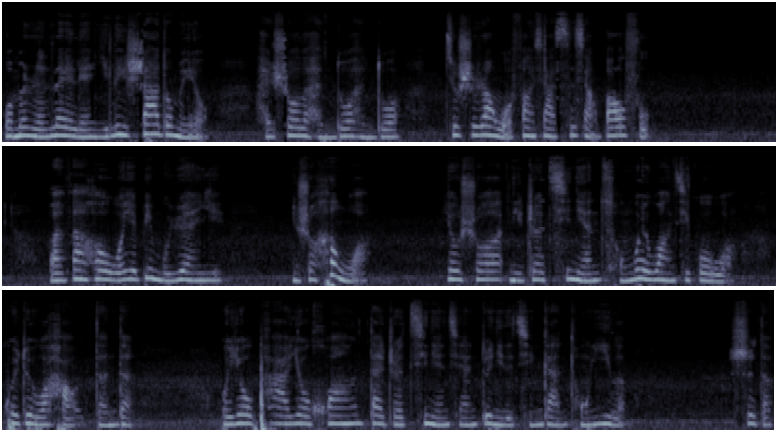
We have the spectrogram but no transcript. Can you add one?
我们人类连一粒沙都没有，还说了很多很多，就是让我放下思想包袱。晚饭后我也并不愿意。你说恨我，又说你这七年从未忘记过我，会对我好等等。我又怕又慌，带着七年前对你的情感同意了。是的，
